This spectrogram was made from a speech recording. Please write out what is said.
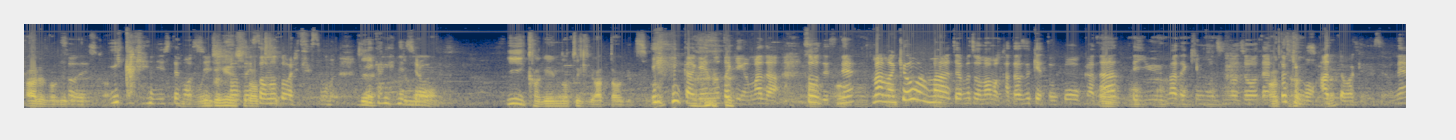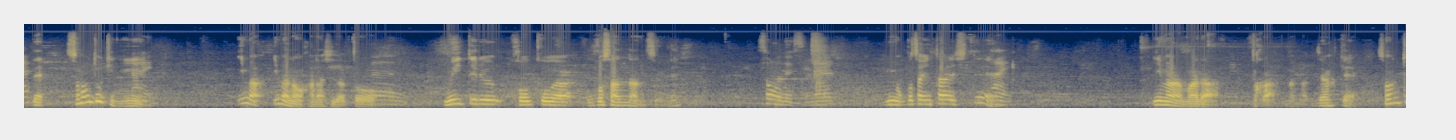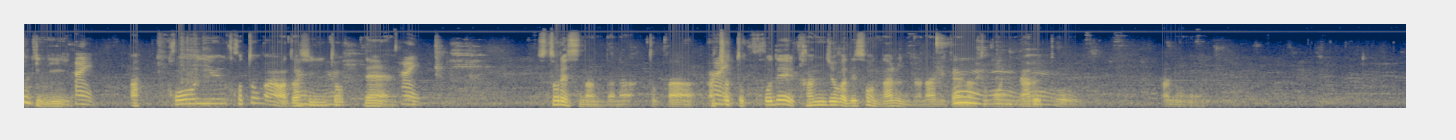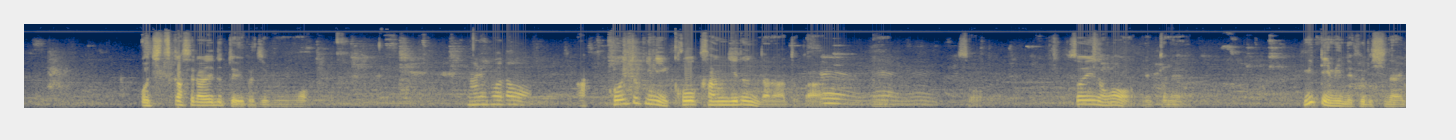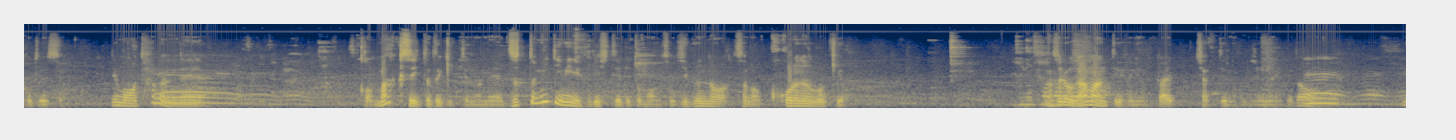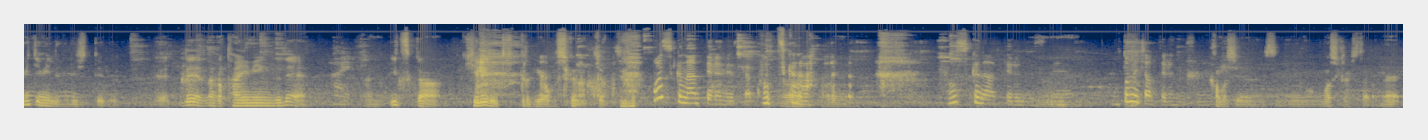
あるわけじゃないですか。いい加減にしてほしい。いい加減にしろ。その通りです。いい加減にしろ。いい加減の時があったわけですよ。いい加減の時がまだ そうですね。まあまあ今日はまあじゃあちょっとママ片付けとこうかなっていうまだ気持ちの状態の時もあったわけですよね。でその時に、はい。今今のお話だと、うん、向いてる方向がお子さんなんですよね。そうですね。今お子さんに対して、はい今はまだとかなんかじゃなくてその時に、はい。あこういうことが私にとってはい。ストレスなんだなとか、はい。あちょっとここで感情が出そうになるんだなみたいなところになると、うんあの落ち着かせられるというか自分を。なるほど。あこういう時にこう感じるんだなとか、うんうん。うん。そう。そういうのをえっとね、はい見て見ぬふりしないことですよ。でも多分ね、うん。うんうんこうマックス行った時っていうのはねずっと見て見ぬふりしてると思うんですよ。自分のその心の動きを、なるほどまあ、それを我慢っていうふうに置き換えちゃってるのかもしれないけど、うんうんうん。見て見ぬふりしてる。ででなんかタイミングではい。あのいつか切れるきっかけが欲しくなっちゃうんですよ。欲しくなってるんですか？こっちから。うんうん。欲しくなってるんですね。求めちゃってるんですね。かもしれないですね。もしかしたらね、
